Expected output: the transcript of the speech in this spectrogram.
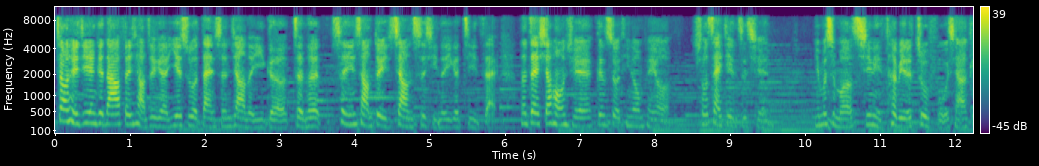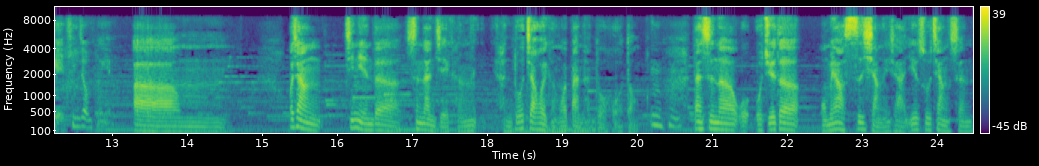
教同学今天跟大家分享这个耶稣的诞生这样的一个整个圣经上对这样事情的一个记载。那在肖同学跟所有听众朋友说再见之前，有没有什么心里特别的祝福想要给听众朋友？嗯，我想今年的圣诞节可能很多教会可能会办很多活动，嗯哼，但是呢，我我觉得我们要思想一下，耶稣降生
